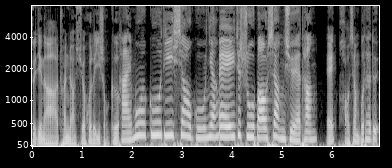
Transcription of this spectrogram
最近呢，船长学会了一首歌，采蘑菇的小姑娘背着书包上学堂。哎，好像不太对，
